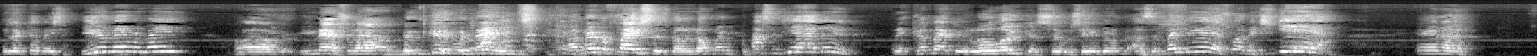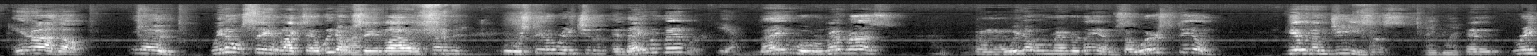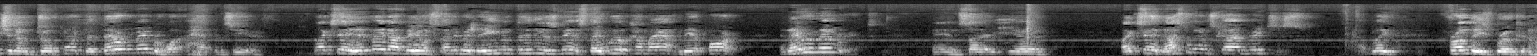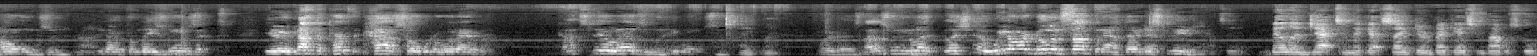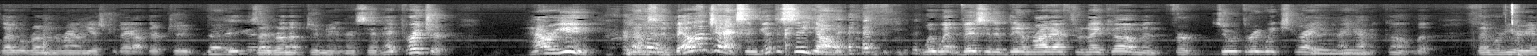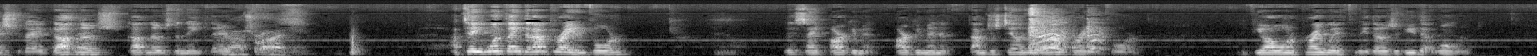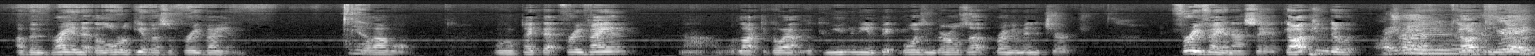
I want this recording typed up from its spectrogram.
he looked at me and said, "You remember me?" Well, you naturally I don't good with names. I remember faces, but I don't remember. I said, "Yeah, I do." And it come back to me, little Lucas who was here doing. I said, "Baby, yes, what?" And he said, "Yeah." And uh, you know, I thought, you know, we don't see them like that. We don't Right. see them light on Sunday, but we're still reaching them, and they remember. Yeah. They will remember us, and when we don't remember them, so we're still giving them Jesus Amen. and reaching them to a point that they'll remember what happens here. Like I said, it may not be on Sunday, but even through these events, they will come out and be a part, and they remember it. And so, you know, like I said, that's the ones God reaches. I believe from these broken homes and you know from these ones that you know not the perfect household or whatever. God still loves them and He wants them. Amen. What it is. And I just want to let, let you know we are doing something out there in this community. That's it. Bella and Jackson that got saved during vacation Bible school, they were running around yesterday out there too. There they run up to me and they said, Hey preacher, how are you? And I said, Bella and Jackson, good to see y'all. We went and visited them right after they come and for two or three weeks straight. and They Mhm. haven't come, but they were here yesterday. God knows God knows the need there. That's right. I'll tell you one thing that I'm praying for. This ain't argument, argument. I'm just telling you what I'm praying for. If y'all want to pray with me, those of you that want it, I've been praying that the Lord will give us a free van. That's Yeah. what I want. We're gonna take that free van. And I would like to go out in the community and pick boys and girls up, bring them into church. Free van, I said. God can do it. That's Amen. right. God can do it.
